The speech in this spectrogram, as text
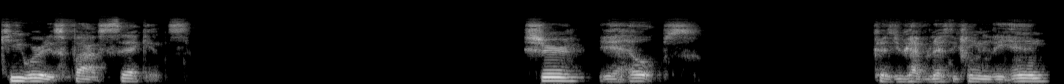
Keyword is five seconds. Sure, it helps because you have less to clean at the end,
